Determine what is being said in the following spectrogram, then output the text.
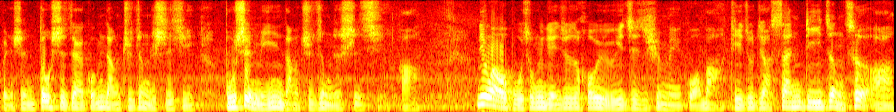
本身都是在国民党执政的时期，不是民进党执政的时期啊。另外我补充一点，就是侯友谊这次去美国嘛，提出叫三 D 政策啊。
